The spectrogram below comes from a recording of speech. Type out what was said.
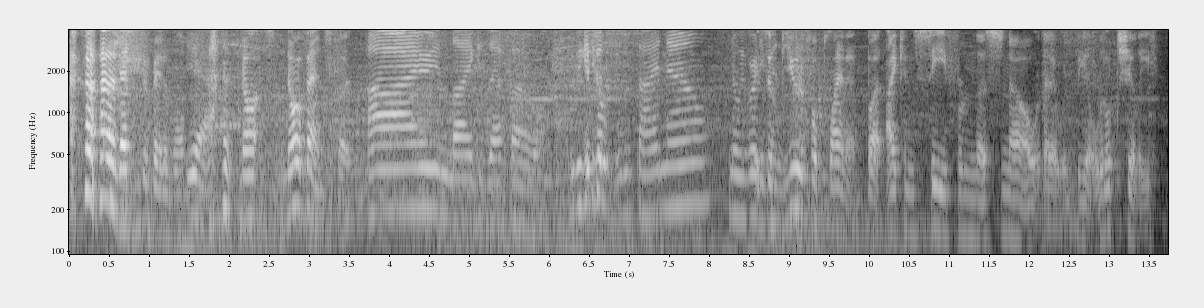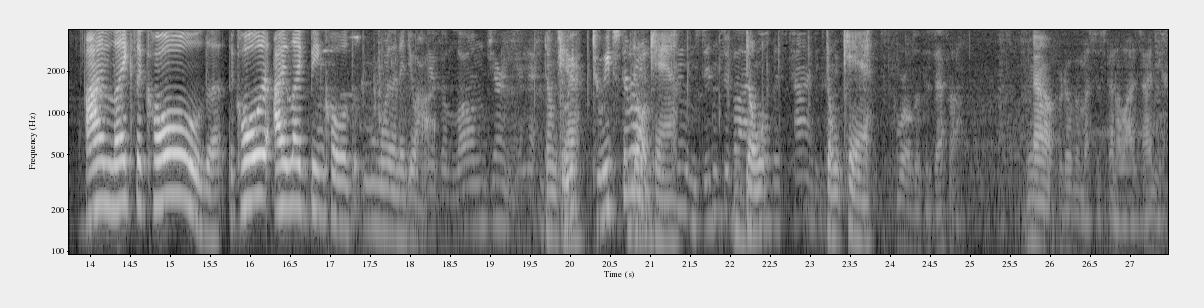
That's debatable. Yeah. No, no offense, but I like Zeffo. Do we get It's to a- go inside now? No, we've already it's a been. beautiful planet. But I can see from the snow that it would be a little chilly. I like the cold. The cold. I like being cold more than I do hot. There's a long journey ahead. Don't To, care. to each their Don't own. care. Didn't Don't- all this time. Don't care. World of the Zephyr. No. Cordova must have spent a lot of time here.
